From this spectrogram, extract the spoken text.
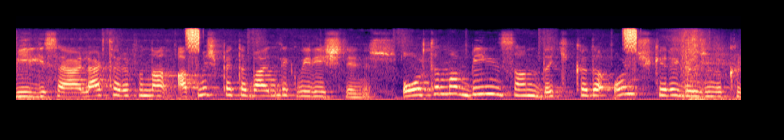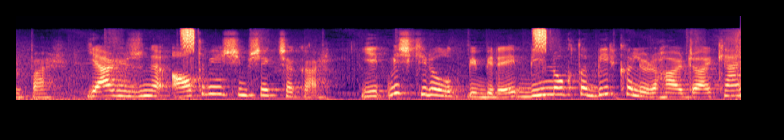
Bilgisayarlar tarafından 60 petabaytlık veri işlenir. Ortama bir insan dakikada 13 kere gözünü kırpar. Yeryüzüne 6000 şimşek çakar. 70 kiloluk bir birey 1.1 kalori harcarken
